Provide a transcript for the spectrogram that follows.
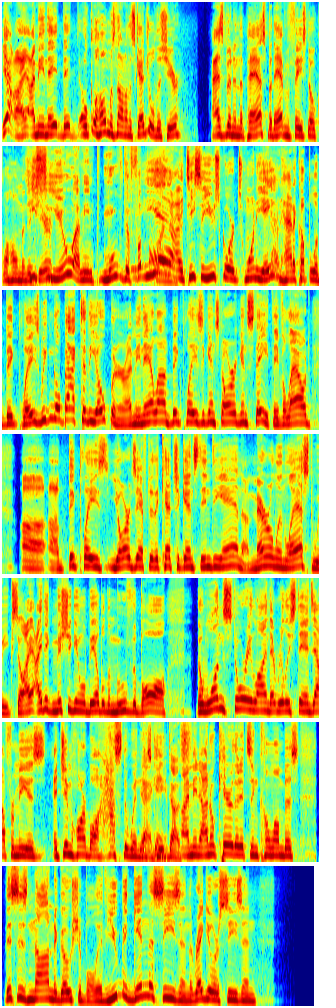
Yeah, I, I mean, they, they, Oklahoma's not on the schedule this year has been in the past, but they haven't faced Oklahoma this TCU, year. TCU, I mean, move the football. Yeah, TCU scored 28 yeah. and had a couple of big plays. We can go back to the opener. I mean, they allowed big plays against Oregon State. They've allowed uh, uh, big plays, yards after the catch against Indiana, Maryland last week. So I, I think Michigan will be able to move the ball. The one storyline that really stands out for me is that Jim Harbaugh has to win yeah, this game. He does. I mean, I don't care that it's in Columbus. This is non-negotiable. If you begin the season, the regular season –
